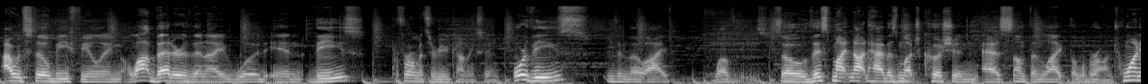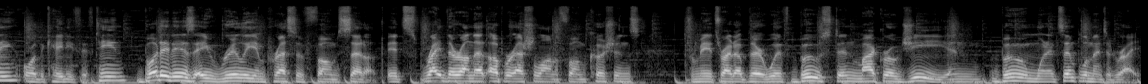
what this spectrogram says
I would still be feeling a lot better than I would in these, performance review coming soon, or these, even though I love these. So this might not have as much cushion as something like the LeBron 20 or the KD 15, but it is a really impressive foam setup. It's right there on that upper echelon of foam cushions for me, it's right up there with Boost and Micro G and Boom when it's implemented right.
